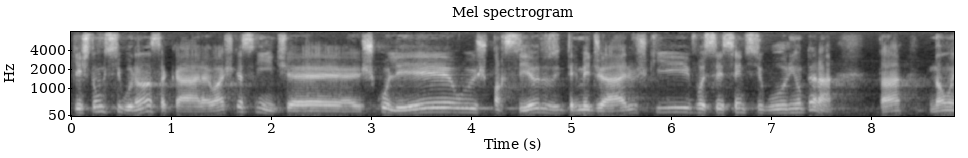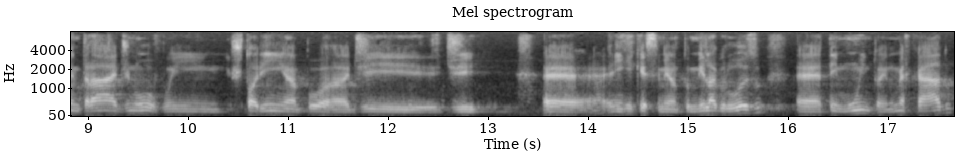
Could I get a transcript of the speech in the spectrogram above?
Questão de segurança, cara, eu acho que é o seguinte, é escolher os parceiros intermediários que você se sente seguro em operar, tá? Não entrar de novo em historinha, porra, de, de é, enriquecimento milagroso, é, tem muito aí no mercado,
